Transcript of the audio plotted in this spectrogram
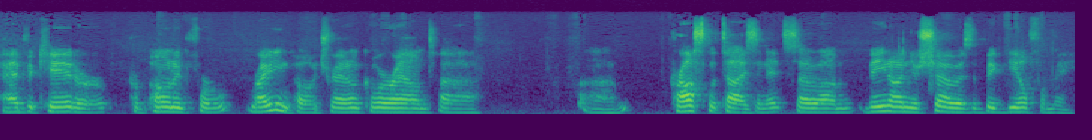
advocate or proponent for writing poetry. I don't go around uh, um, proselytizing it. So um, being on your show is a big deal for me.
